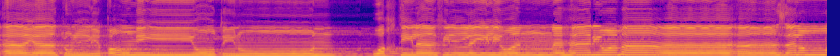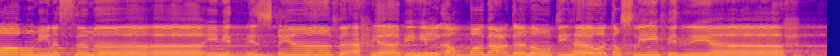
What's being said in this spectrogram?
آيات لقوم يوقنون واختلاف الليل والنهار وما أنزل الله من السماء من رزق فأحيا به الأرض بعد موتها وتصريف الرياح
